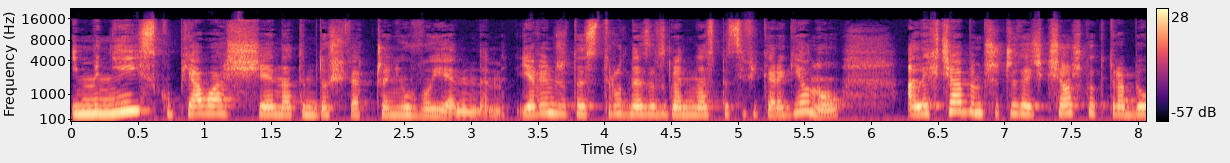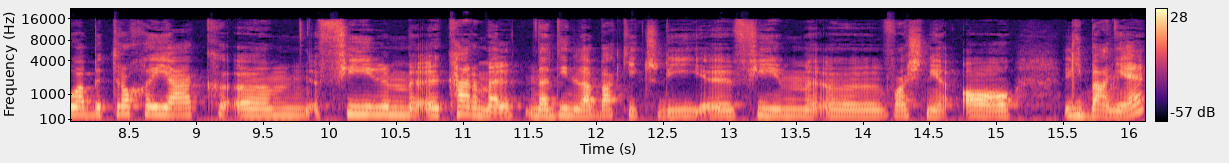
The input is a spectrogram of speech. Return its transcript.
i mniej skupiała się na tym doświadczeniu wojennym. Ja wiem, że to jest trudne ze względu na specyfikę regionu, ale chciałabym przeczytać książkę, która byłaby trochę jak em, film Carmel Nadine Labaki, czyli e, film e, właśnie o Libanie,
